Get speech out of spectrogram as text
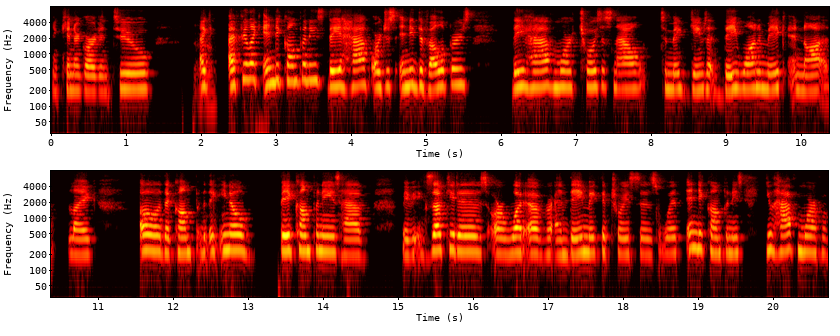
and Kindergarten Two. Like I feel like indie companies they have or just indie developers they have more choices now to make games that they want to make and not like oh the company like, you know big companies have maybe executives or whatever and they make the choices with indie companies you have more of a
